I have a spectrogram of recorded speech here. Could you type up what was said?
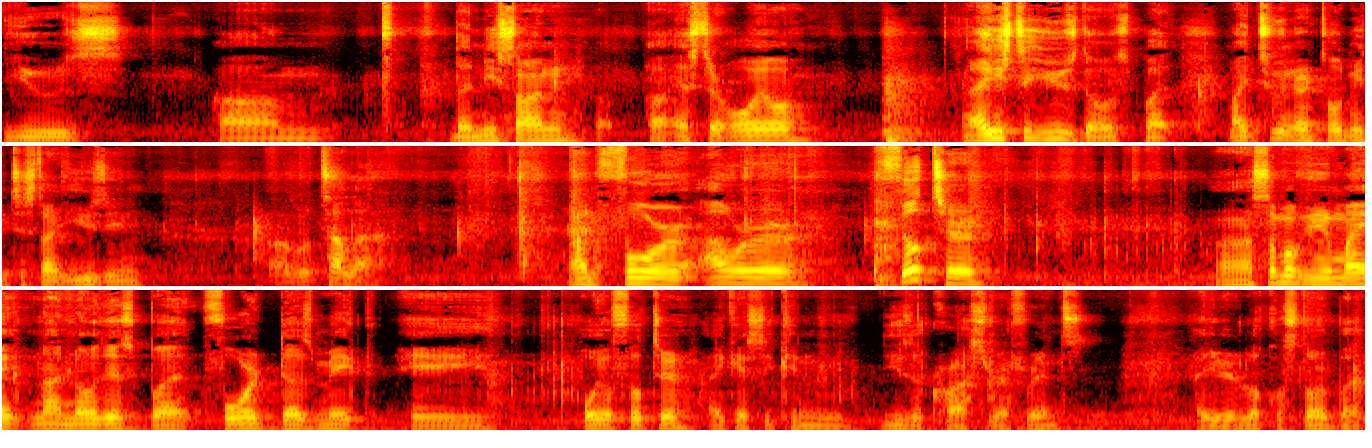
use um, the Nissan uh, ester oil. I used to use those, but my tuner told me to start using Rotella. And for our filter, uh, some of you might not know this, but Ford does make a oil filter. I guess you can use a cross reference at your local store, but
